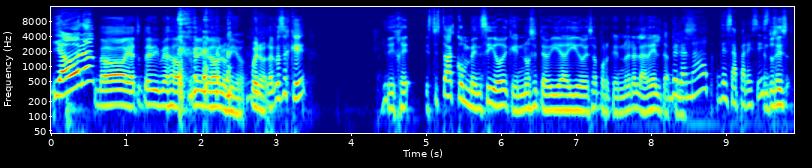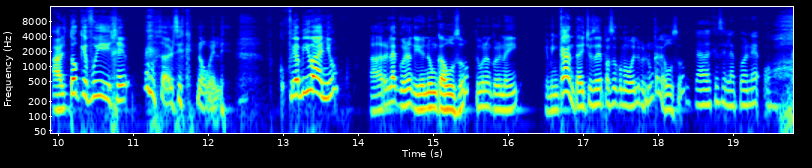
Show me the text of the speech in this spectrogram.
Y ahora, No, ya tú también me has dado, tú me has dado lo mío. Bueno, la cosa es que yo dije, esto estaba convencido de que no se te había ido esa porque no era la Delta. de la pues. nada, desapareciste. Entonces, al toque fui y dije, vamos a ver si es que no huele. Fui a mi baño, agarré la corona que yo nunca uso. Tengo una corona ahí que me encanta. De hecho, sé de paso cómo huele, pero nunca la uso. Y cada vez que se la pone, ¡oh!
